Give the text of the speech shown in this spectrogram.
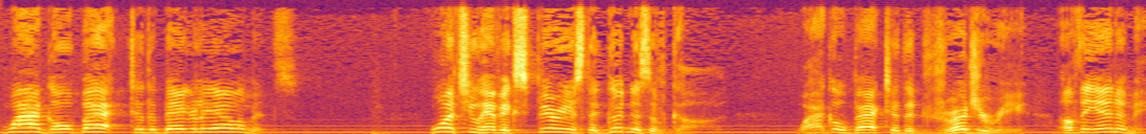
why go back to the beggarly elements? Once you have experienced the goodness of God, why go back to the drudgery of the enemy.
